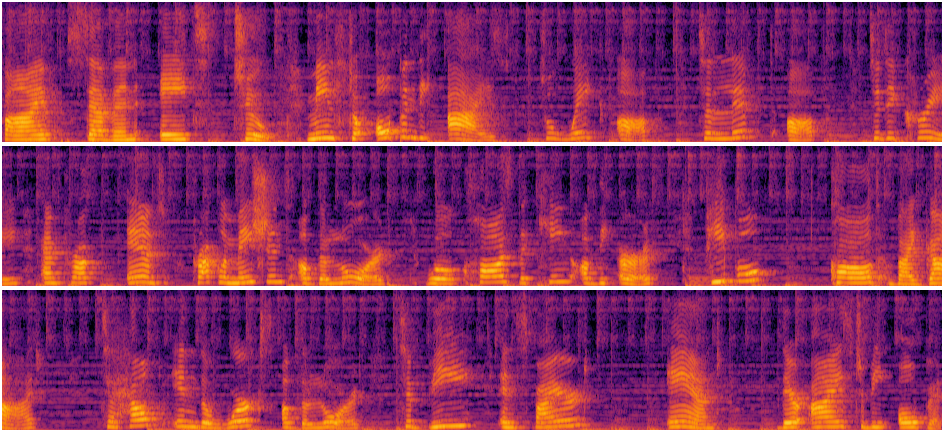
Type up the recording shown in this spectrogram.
5782 means to open the eyes, to wake up, to lift up, to decree and, pro- and proclamations of the Lord will cause the king of the earth, people called by God, to help in the works of the Lord, to be inspired and their eyes to be open.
